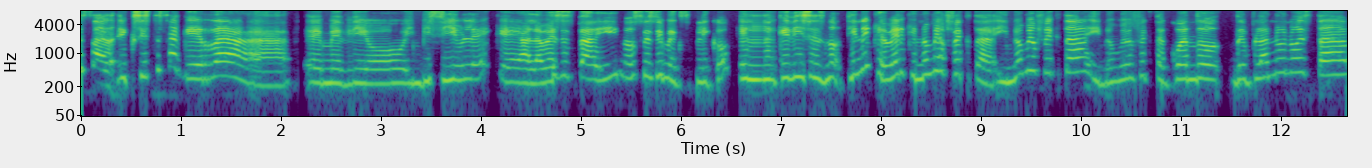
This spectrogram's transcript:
esa, existe esa guerra eh, medio invisible que a la vez está ahí, no sé si me explico, en la que dices, no, tiene que ver que no me afecta y no me afecta y no me afecta cuando de plano no está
